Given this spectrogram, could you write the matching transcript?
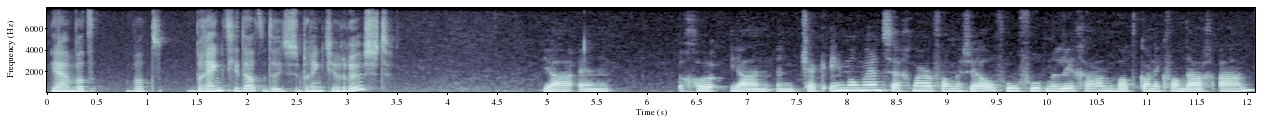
Ja, en wat, wat brengt je dat? Dus brengt je rust? Ja, en ge- ja, een, een check-in moment zeg maar van mezelf. Hoe voelt mijn lichaam? Wat kan ik vandaag aan?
